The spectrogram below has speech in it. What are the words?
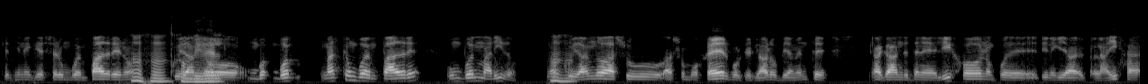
que tiene que ser un buen padre, ¿no? Uh -huh, Cuidando, un buen, más que un buen padre, un buen marido, ¿no? Uh -huh. Cuidando a su, a su mujer, porque claro, obviamente acaban de tener el hijo, no puede, tiene que llevar la hija,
